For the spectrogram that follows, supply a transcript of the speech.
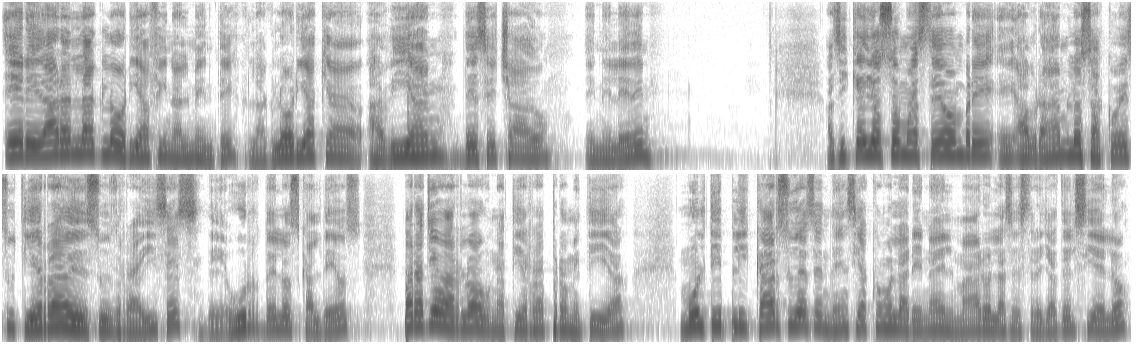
heredaran la gloria finalmente, la gloria que habían desechado en el Edén. Así que Dios tomó a este hombre, eh, Abraham lo sacó de su tierra, de sus raíces, de Ur de los Caldeos, para llevarlo a una tierra prometida multiplicar su descendencia como la arena del mar o las estrellas del cielo,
